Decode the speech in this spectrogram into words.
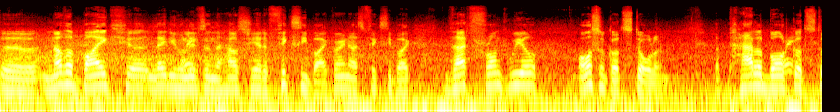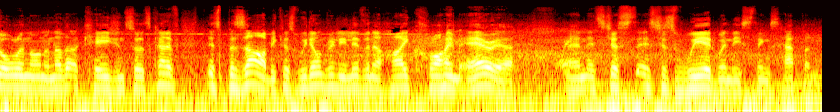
uh, another bike, uh, lady who lives in the house, she had a fixie bike, very nice fixie bike. That front wheel also got stolen a paddleboard got stolen on another occasion. So it's kind of it's bizarre because we don't really live in a high crime area, and it's just it's just weird when these things happen.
